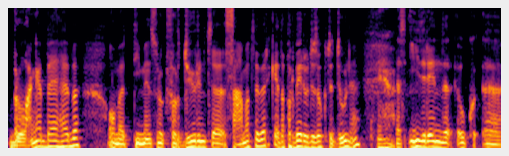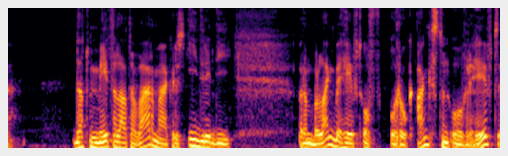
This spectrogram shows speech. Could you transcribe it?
belangen bij hebben, om met die mensen ook voortdurend samen te werken. Dat proberen we dus ook te doen. Hè. Ja. Dat is iedereen er ook dat mee te laten waarmaken. Dus iedereen die er een belang bij heeft of er ook angsten over heeft,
